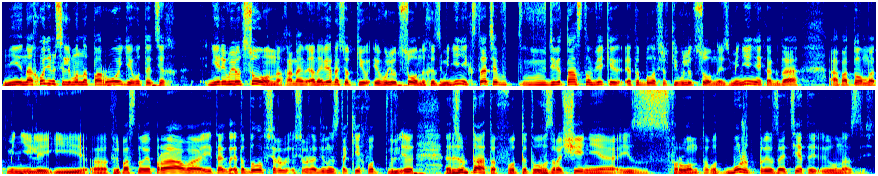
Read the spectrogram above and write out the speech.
Не находимся ли мы на пороге вот этих не революционных, а, а наверное, все-таки эволюционных изменений. Кстати, в 19 веке это было все-таки эволюционное изменение, когда а потом отменили и э, крепостное право, и так Это было все равно один из таких вот э, результатов вот этого возвращения из фронта. Вот может произойти это и у нас здесь?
